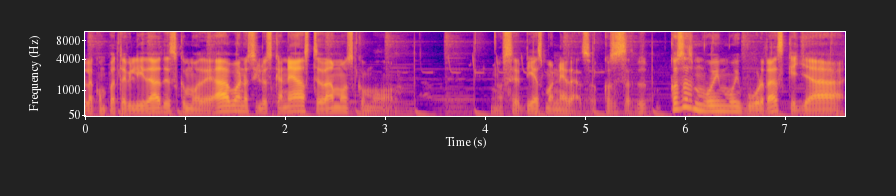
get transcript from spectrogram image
la compatibilidad es como de, ah, bueno, si lo escaneas te damos como, no sé, 10 monedas o cosas, cosas muy, muy burdas que ya,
